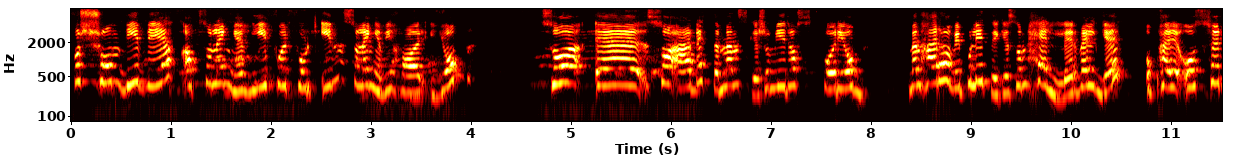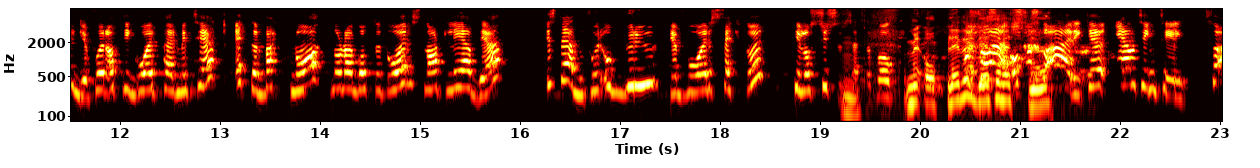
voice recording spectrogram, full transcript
For som vi vet at så lenge vi får folk inn, så lenge vi har jobb, så, eh, så er dette mennesker som vi raskt får jobb. Men her har vi politikere som heller velger å, å sørge for at de går permittert etter hvert nå, når det har gått et år, snart ledige, istedenfor å bruke vår sektor til å sysselsette folk. Men opplever det som et stort... Og så er ikke en ting til så,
